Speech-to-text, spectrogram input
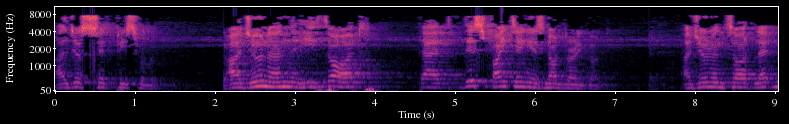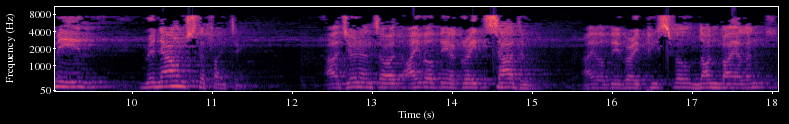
I'll just sit peacefully. Arjunan, he thought that this fighting is not very good. Arjunan thought, let me renounce the fighting. Arjunan thought, I will be a great sadhu. I will be very peaceful, non-violent.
